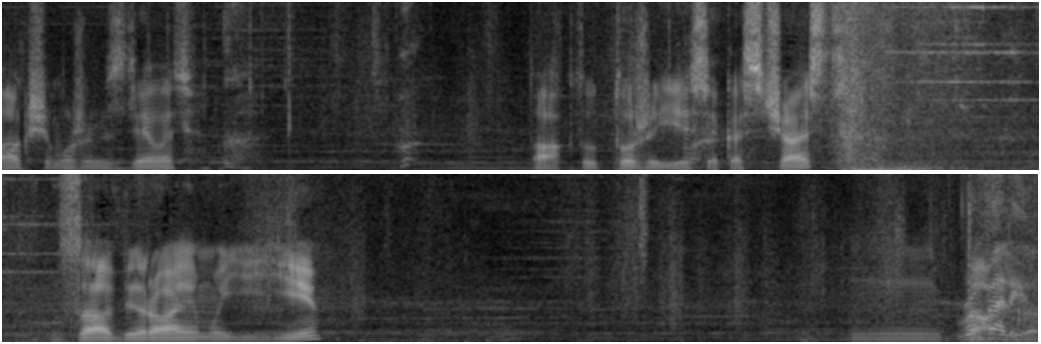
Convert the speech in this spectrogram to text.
так ще можемо зробити. Так, тут теж є якась часть. Забираємо її. М, Так, Revelio.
